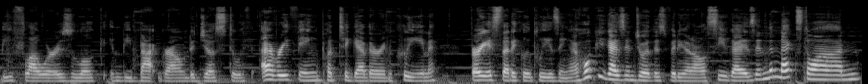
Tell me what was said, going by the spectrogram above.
the flowers look in the background just with everything put together and clean? Very aesthetically pleasing. I hope you guys enjoyed this video, and I'll see you guys in the next one.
